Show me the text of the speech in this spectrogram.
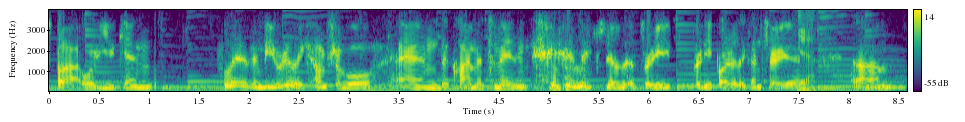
spot where you can live and be really comfortable and the climate's amazing. it's a pretty pretty part of the country. And, Yeah. Um,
